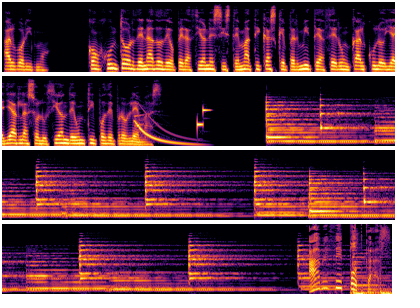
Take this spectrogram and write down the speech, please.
Algoritmo. Conjunto ordenado de operaciones sistemáticas que permite hacer un cálculo y hallar la solución de un tipo de problemas. ABC Podcast,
